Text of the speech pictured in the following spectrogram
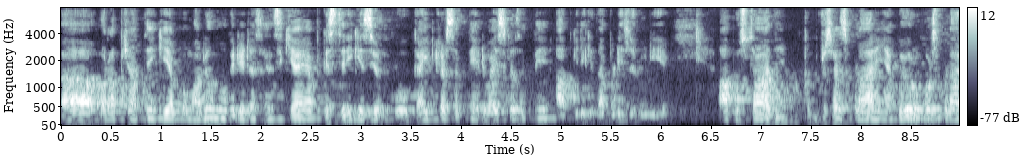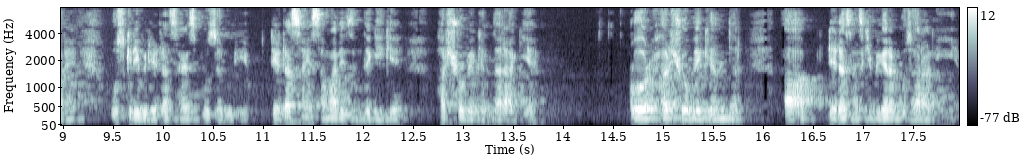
اور آپ چاہتے ہیں کہ آپ کو معلوم ہو کہ ڈیٹا سائنس کیا ہے، آپ کس طریقے سے ان کو گائڈ کر سکتے ہیں ایڈوائز کر سکتے ہیں، آپ کے لیے کتاب بڑی ضروری ہے۔ آپ استاد ہیں کمپیوٹر سائنس پڑھا رہے ہیں یا کوئی اور کورس پڑھا رہے ہیں، اس کے لیے بھی ڈیٹا سائنس بہت ضروری ہے۔ ڈیٹا سائنس ہماری زندگی کے ہر شعبے کے اندر آ گیا ہے۔ اور ہر شعبے کے اندر ڈیٹا سائنس کے بغیر گزارا نہیں ہے۔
